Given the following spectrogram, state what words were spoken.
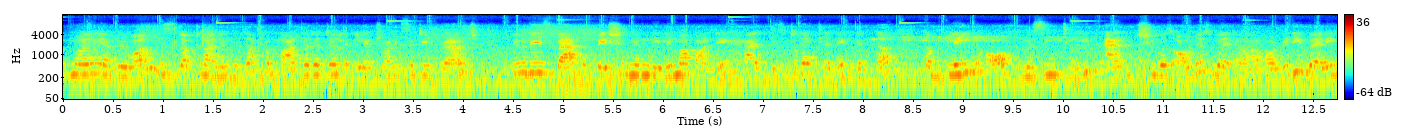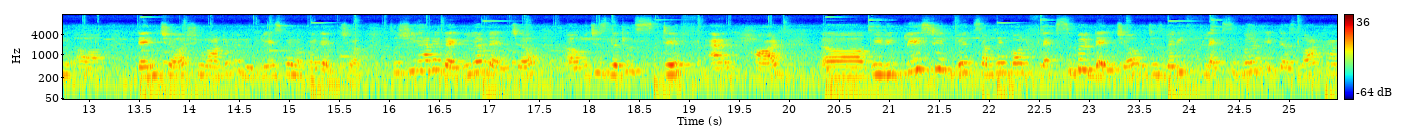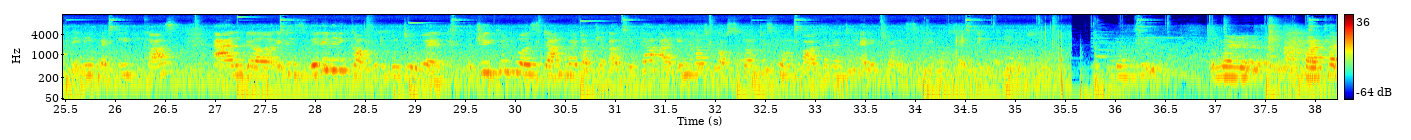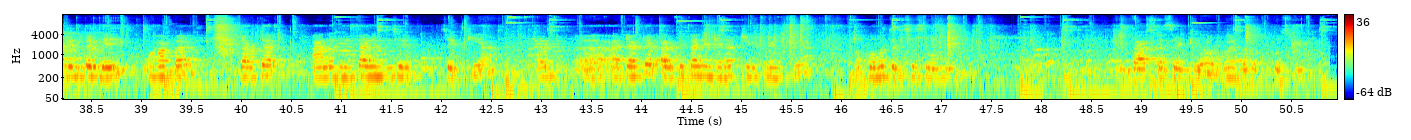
Good morning everyone. This is Dr. Anindita from Partha Dental Electronic City branch. Few days back, a patient named Nilima Pandey had visited our clinic with the complaint of missing teeth and she was always we- uh, already wearing a denture. She wanted a replacement of her denture. So she had a regular denture uh, which is little stiff and hard. Uh, we replaced it with something called flexible denture which is very flexible. It does not have any metal cast and uh, it is very very comfortable to wear. The treatment was done by Dr. Arpita, our in-house prosthodontist from Partha Dental Electronic City. Thank. थी तो मैं Partha dental गई वहाँ पर doctor Anandita ने मुझे check किया और डॉक्टर अर्पिता ने मेरा ट्रीटमेंट किया और बहुत अच्छे से उन्होंने दांत का सेट किया और मैं बहुत खुश हूँ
